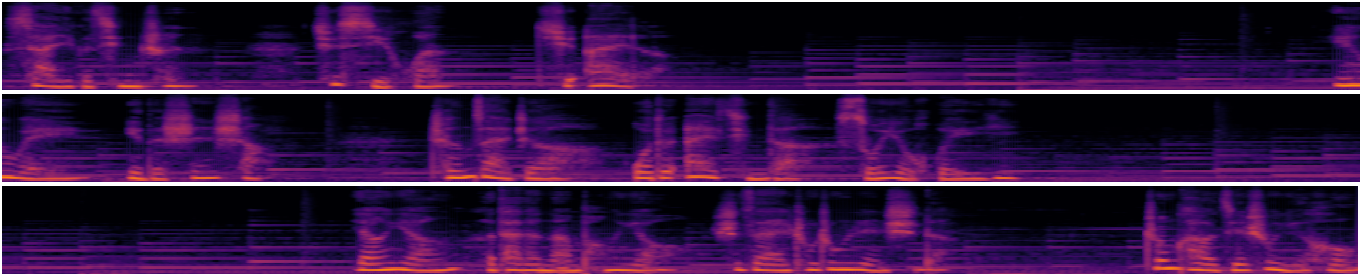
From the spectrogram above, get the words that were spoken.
下一个青春，去喜欢，去爱了。因为你的身上承载着我对爱情的所有回忆。杨洋和她的男朋友是在初中认识的，中考结束以后，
